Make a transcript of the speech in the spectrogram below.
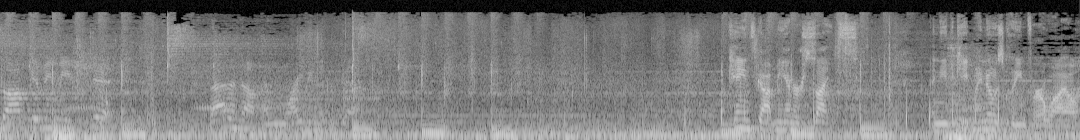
Stop giving me shit? Bad enough, I'm writing it down. Kane's got me in her sights. I need to keep my nose clean for a while.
